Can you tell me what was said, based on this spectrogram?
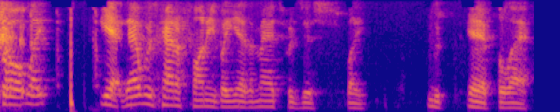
So, like, yeah, that was kind of funny. But, yeah, the match was just, like, yeah, black.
